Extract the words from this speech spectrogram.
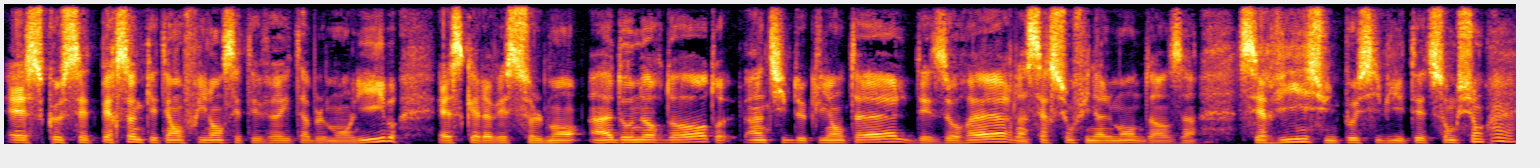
est-ce que cette personne qui était en freelance était véritablement libre? Est-ce qu'elle avait seulement un donneur d'ordre, un type de clientèle, des horaires, l'insertion finalement dans un service, une possibilité de sanction? Mmh.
